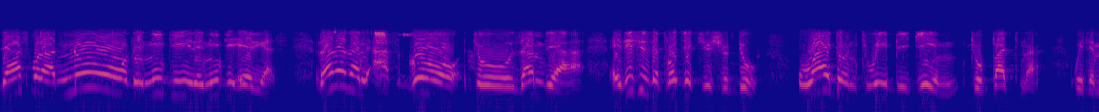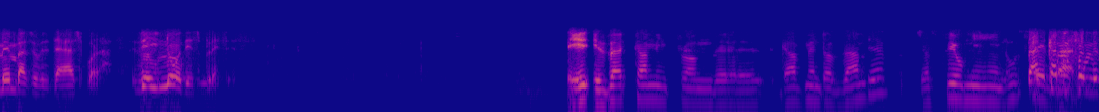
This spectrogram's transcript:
diaspora know the needy, the needy areas. rather than us go to Zambia, this is the project you should do. Why don't we begin to partner with the members of the diaspora? They know these places. Is that coming from the government of Zambia? Just fill me in. Who That's said coming that? from the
